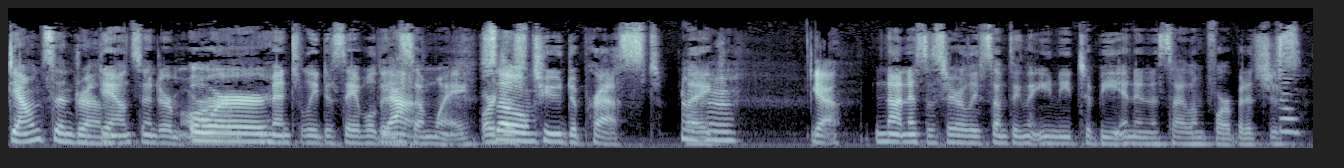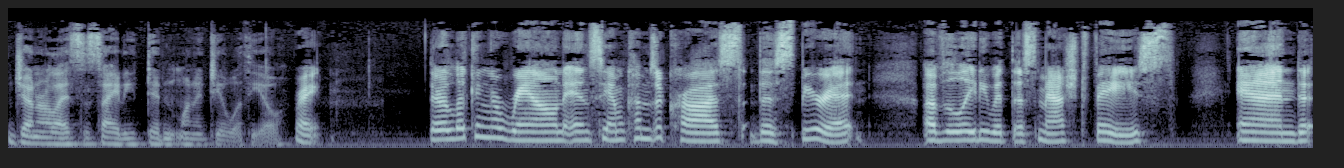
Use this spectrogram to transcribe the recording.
Down syndrome, Down syndrome or, or- mentally disabled Yeah. in some way or So- just too depressed. Like mm-hmm. yeah. not necessarily something that you need to be in an asylum for, but it's just generalized society didn't want to deal with you. Right. They're looking around, and Sam comes across the spirit of the lady with the smashed face, and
